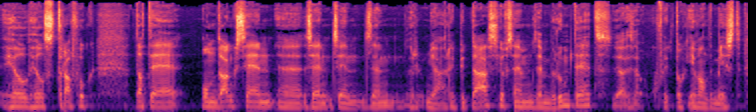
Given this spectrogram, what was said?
heel, heel straf ook, dat hij ondanks zijn, zijn, zijn, zijn ja, reputatie of zijn, zijn beroemdheid, ja, is ongeveer toch een van de meest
